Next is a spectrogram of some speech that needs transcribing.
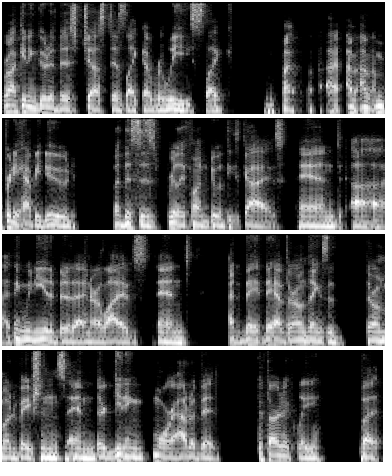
we're not getting good at this just as like a release. Like my, I, I'm pretty happy dude, but this is really fun to do with these guys. And uh, I think we need a bit of that in our lives. And they, they have their own things their own motivations and they're getting more out of it cathartically. But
